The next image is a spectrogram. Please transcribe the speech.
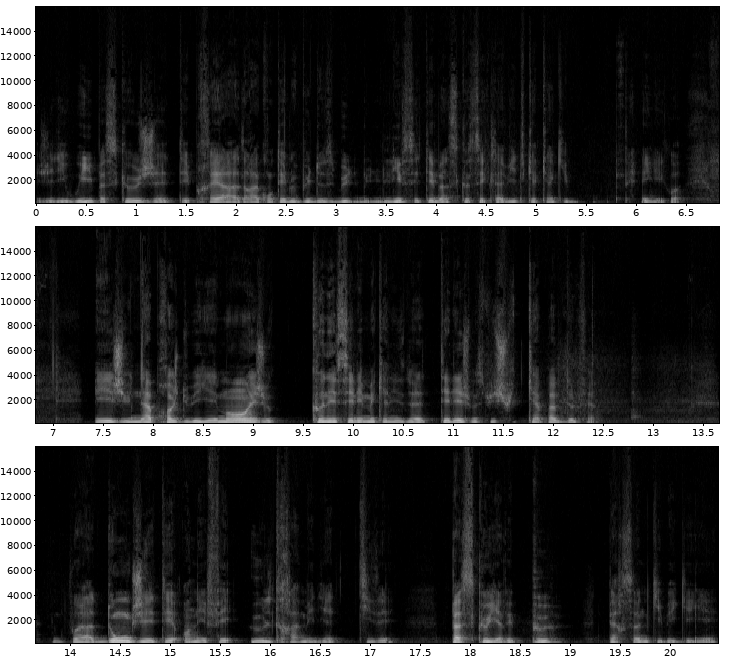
J'ai dit oui parce que j'étais prêt à raconter le but de ce livre, c'était ben, ce que c'est que la vie de quelqu'un qui bégaye. Quoi. Et j'ai une approche du bégaiement et je connaissais les mécanismes de la télé, je me suis dit, je suis capable de le faire. Voilà, donc j'ai été en effet ultra médiatisé parce qu'il y avait peu de personnes qui bégayaient,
